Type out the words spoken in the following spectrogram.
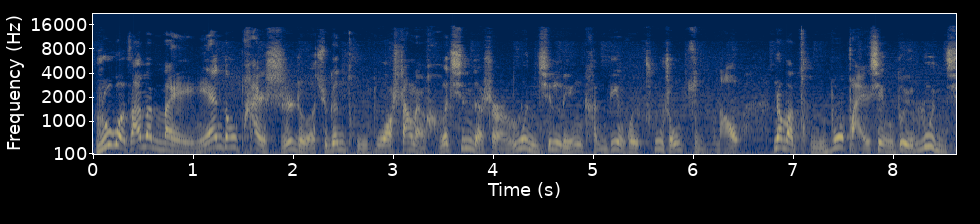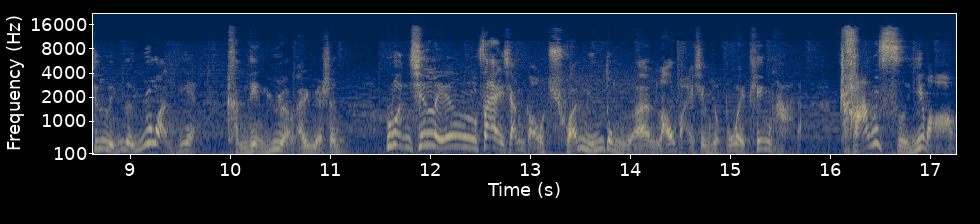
如果咱们每年都派使者去跟吐蕃商量和亲的事儿，论亲陵肯定会出手阻挠。那么吐蕃百姓对论亲陵的怨念肯定越来越深。论亲陵再想搞全民动员，老百姓就不会听他的。长此以往，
